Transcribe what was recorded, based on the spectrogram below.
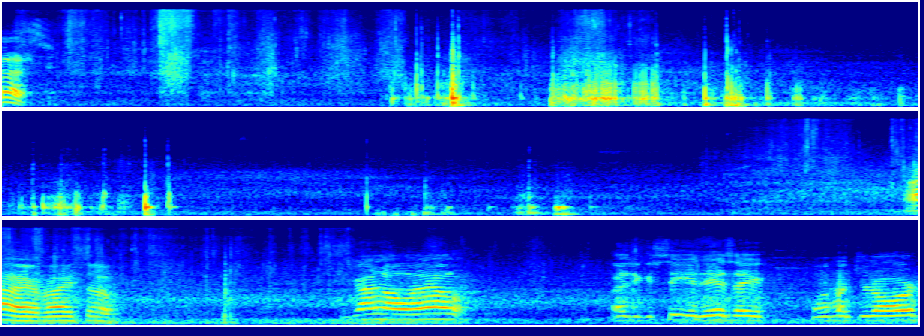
Covered. Alright everybody, so we got it all out. As you can see it is a 100R.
